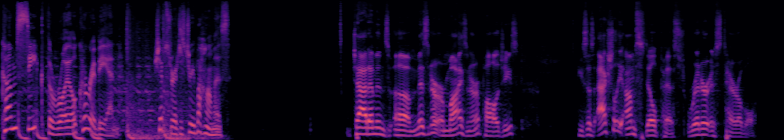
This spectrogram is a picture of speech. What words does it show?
Come seek the Royal Caribbean. Ships Registry Bahamas. Chad Evans uh, Misner or Meisner, apologies. He says, actually, I'm still pissed. Ridder is terrible.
